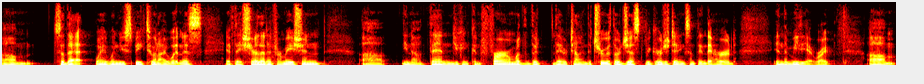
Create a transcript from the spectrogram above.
um, so that way when you speak to an eyewitness, if they share that information, uh, you know, then you can confirm whether they're, they're telling the truth or just regurgitating something they heard in the media, right? Um,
